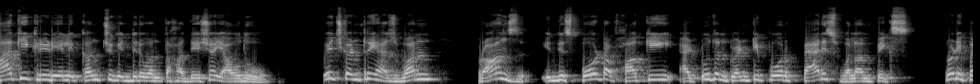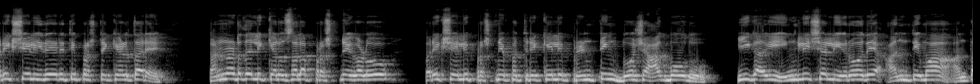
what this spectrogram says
ಹಾಕಿ ಕ್ರೀಡೆಯಲ್ಲಿ ಕಂಚು ಗೆದ್ದಿರುವಂತಹ ದೇಶ ಯಾವುದು? Which country has won bronze in the sport of hockey at two thousand twenty four Paris Olympics ನೋಡಿ, ಪರೀಕ್ಷೆಯಲ್ಲಿ ಇದೇ ರೀತಿ ಪ್ರಶ್ನೆ ಕೇಳ್ತಾರೆ. ಕನ್ನಡದಲ್ಲಿ ಕೆಲವು ಸಲ ಪ್ರಶ್ನೆಗಳು, ಪರೀಕ್ಷೆಯಲ್ಲಿ ಪ್ರಶ್ನೆ ಪತ್ರಿಕೆಯಲ್ಲಿ ಪ್ರಿಂಟಿಂಗ್ ದೋಷ ಆಗಬಹುದು. ಹೀಗಾಗಿ ಇಂಗ್ಲಿಷಲ್ಲಿ ಇರೋದೇ ಅಂತಿಮ ಅಂತ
